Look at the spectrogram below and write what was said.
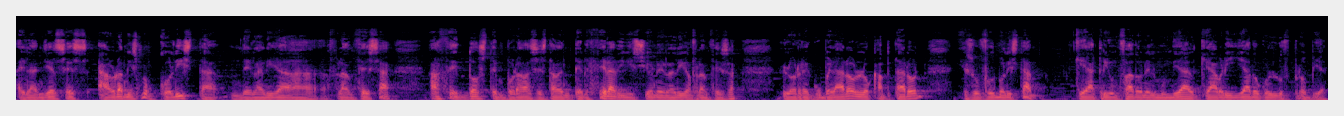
El Angers es ahora mismo colista de la liga francesa. Hace dos temporadas estaba en tercera división en la liga francesa. Lo recuperaron, lo captaron y es un futbolista que ha triunfado en el Mundial, que ha brillado con luz propia.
